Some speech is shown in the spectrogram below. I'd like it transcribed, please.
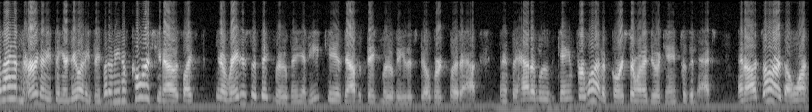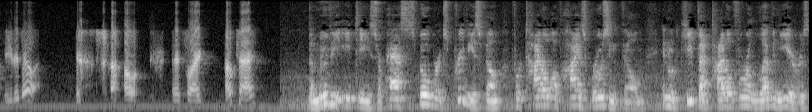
And I hadn't heard anything or knew anything, but I mean, of course, you know, it's like you know, Raiders is a big movie, and E.T. is now the big movie that Spielberg put out. And if they had a movie game for one, of course, they want to do a game for the next. And odds are they'll want me to do it. so it's like, okay. The movie E.T. surpassed Spielberg's previous film for title of highest grossing film and would keep that title for 11 years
